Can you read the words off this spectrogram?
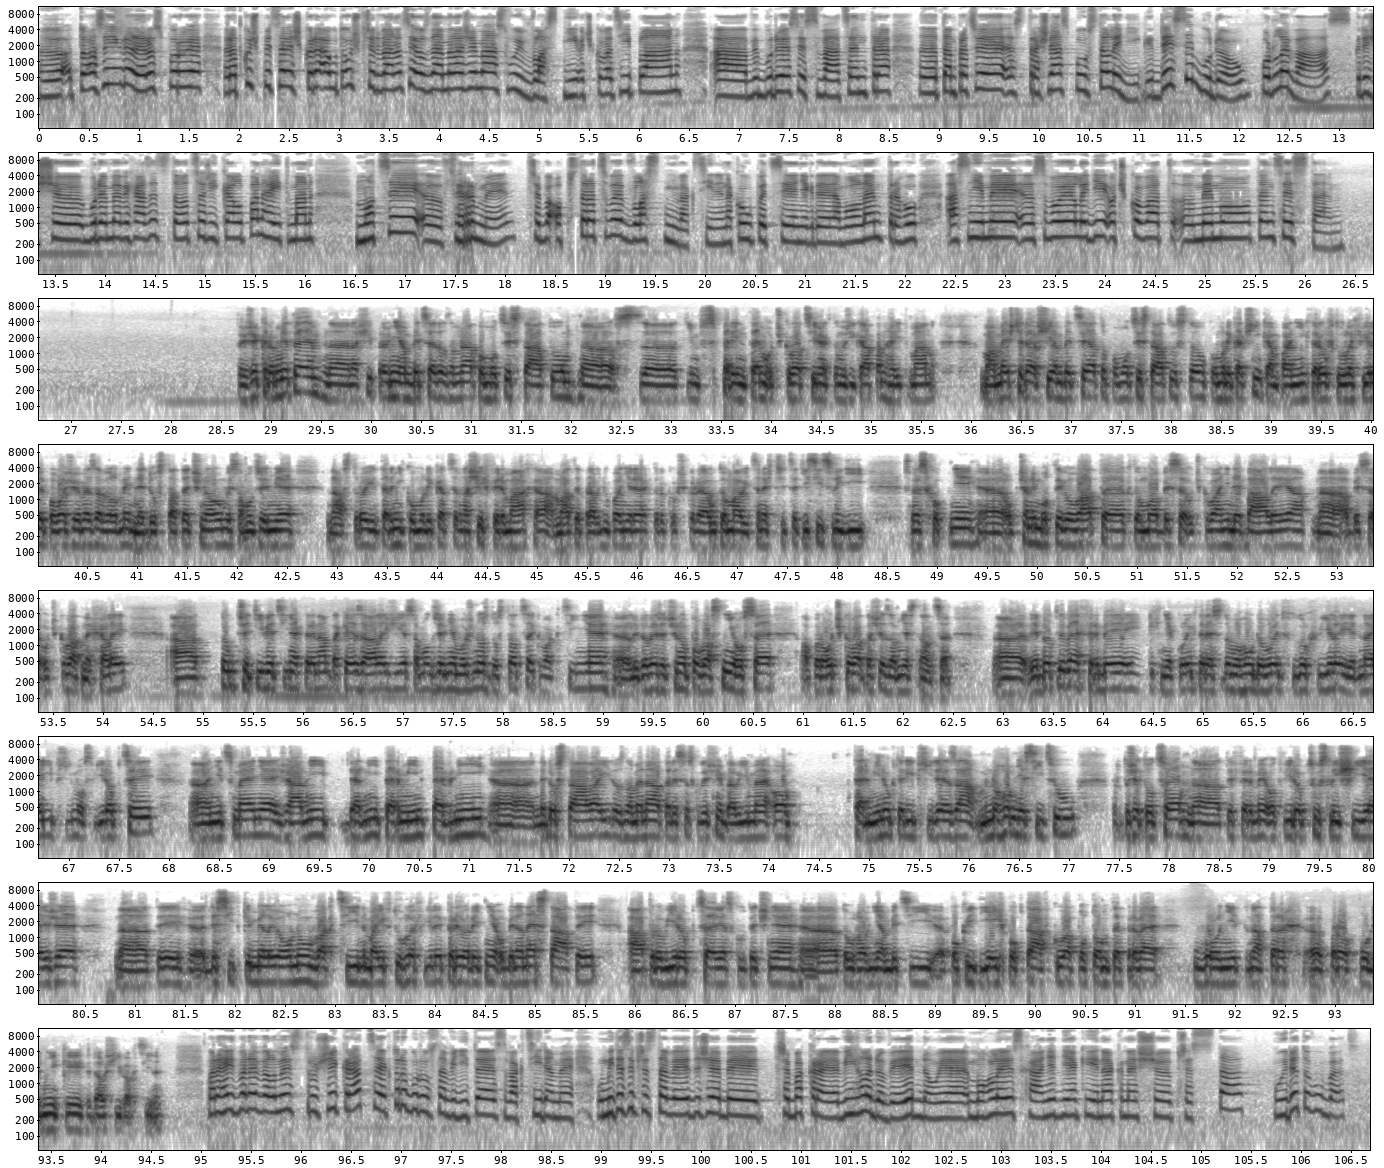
Eh, to asi nikdo nerozporuje. Radku Špicer, Škoda Auto už před Vánoci oznámila, že má svůj vlastní očkovací plán a vybuduje si svá centra. Eh, tam pracuje strašná spousta lidí. Kdy si budou podle vás, když eh, budeme vycházet z toho, co říkal pan Hejtman, moci firmy třeba obstarat svoje vlastní vakcíny, nakoupit si je někde na volném trhu a s nimi svoje lidi očkovat mimo ten systém? Takže kromě té eh, naší první ambice, to znamená pomoci státu eh, s eh, tím sprintem očkovacím, jak tomu říká pan Hejtman, Máme ještě další ambici a to pomoci státu s tou komunikační kampaní, kterou v tuhle chvíli považujeme za velmi nedostatečnou. My samozřejmě nástroj interní komunikace v našich firmách a máte pravdu, paní redaktorko, Škoda Auto má více než 30 tisíc lidí. Jsme schopni občany motivovat k tomu, aby se očkování nebáli a aby se očkovat nechali. A tou třetí věcí, na které nám také záleží, je samozřejmě možnost dostat se k vakcíně, eh, lidově řečeno po vlastní ose a proočkovat naše zaměstnance. Eh, jednotlivé firmy, jich několik, které se to mohou dovolit v tuto chvíli, jednají přímo s výrobci, eh, nicméně žádný daný termín pevný nedostávají, to znamená, tady se skutečně bavíme o termínu, který přijde za mnoho měsíců, protože to, co ty firmy od výrobců slyší, je, že ty desítky milionů vakcín mají v tuhle chvíli prioritně objednané státy a pro výrobce je skutečně eh, tou hlavní ambicí pokrýt jejich poptávku a potom teprve uvolnit na trh eh, pro podniky další vakcíny. Pane Hejtmane, velmi stručně krátce, jak to do budoucna vidíte s vakcínami? Umíte si představit, že by třeba kraje výhledově jednou je mohly schánět nějak jinak než přes stát? Půjde to vůbec?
